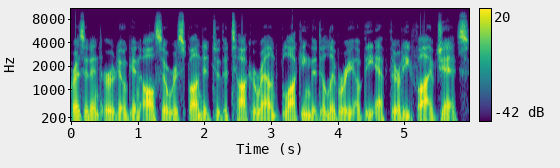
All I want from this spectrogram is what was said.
President Erdogan also responded to the talk around blocking the delivery of the F-35 jets,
